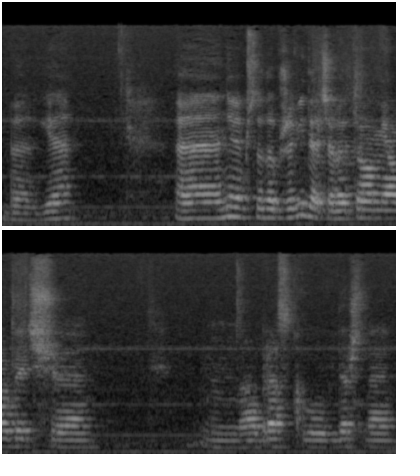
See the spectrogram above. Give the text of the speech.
BLG. E, nie wiem, czy to dobrze widać, ale to miało być e, na obrazku widoczne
